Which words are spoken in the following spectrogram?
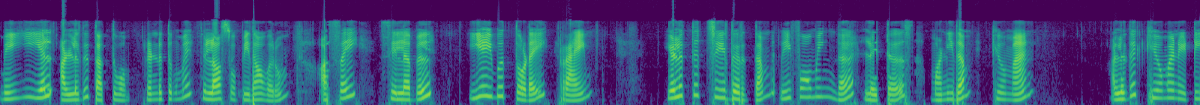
மெய்யியல் அல்லது தத்துவம். ரெண்டுத்துக்குமே ஃபிலாசபி தான் வரும். அசை சிலபிள் இயைபு தொடை ரைம் எழுத்து சீர்திருத்தம் ரீஃபார்மிங் த லெட்டர்ஸ் மனிதம் கியூமன் அல்லது கியூமனிட்டி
